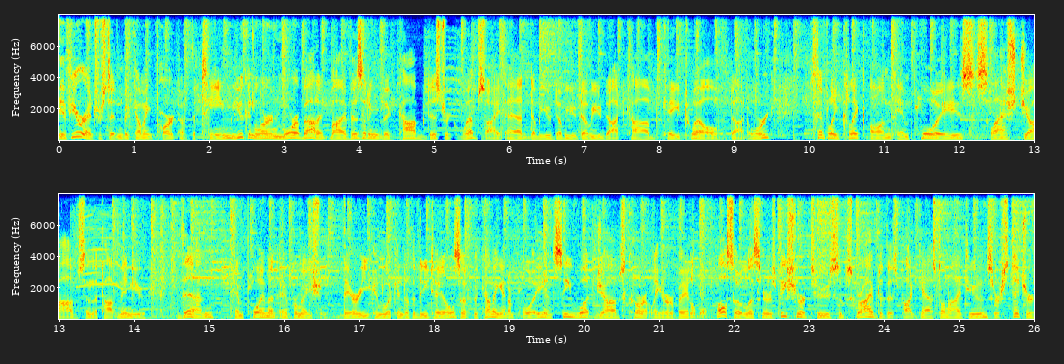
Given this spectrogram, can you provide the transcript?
If you're interested in becoming part of the team, you can learn more about it by visiting the Cobb District website at www.cobbk12.org Simply click on Employees slash Jobs in the top menu, then Employment Information. There you can look into the details of becoming an employee and see what jobs currently are available. Also, listeners, be sure to subscribe to this podcast on iTunes or Stitcher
